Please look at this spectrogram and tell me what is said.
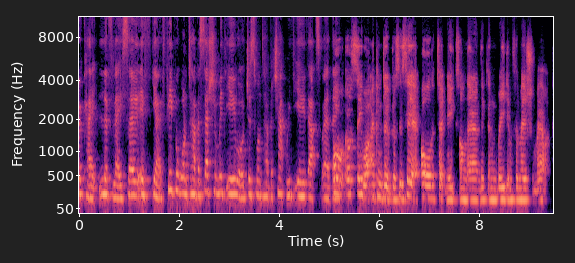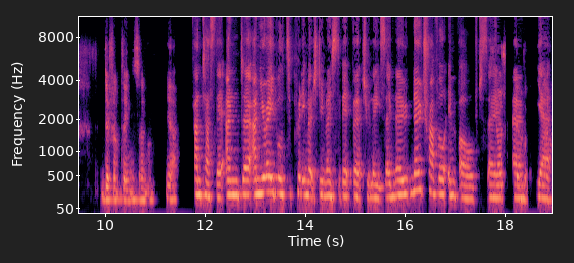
Okay, lovely. So if yeah, if people want to have a session with you or just want to have a chat with you, that's where they. Oh, I'll see what I can do because they see all the techniques on there and they can read information about different things and yeah fantastic. And uh, and you're able to pretty much do most of it virtually. So no no travel involved. So um, yeah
